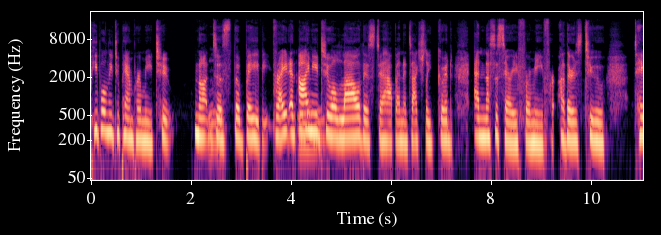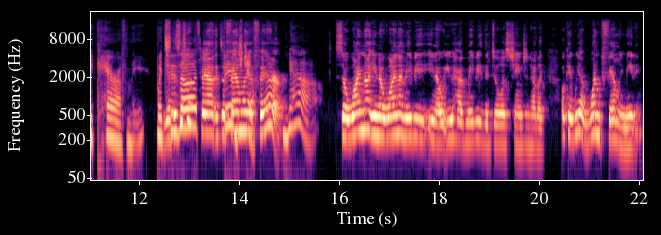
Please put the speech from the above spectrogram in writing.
people need to pamper me too not Mm. just the baby right and i need Mhm. to allow this to happen it's actually good and necessary for me for others to take care of me which Yeah, is a a fa- it's a family shift. affair. yeah So why not, you know, why not maybe, you know, you have maybe the doulas change and have like, okay, we have one family meeting.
